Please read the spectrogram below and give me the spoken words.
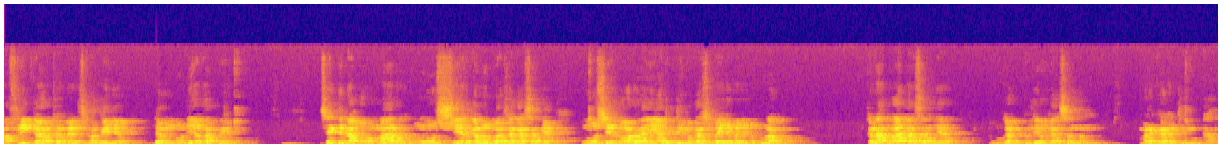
Afrika dan lain sebagainya, dan mulia kabeh. Sayyidina Umar ngusir kalau bahasa kasarnya, ngusir orang yang ada di Mekah supaya banyak pulang. Kenapa alasannya? Bukan beliau nggak senang mereka ada di Mekah,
